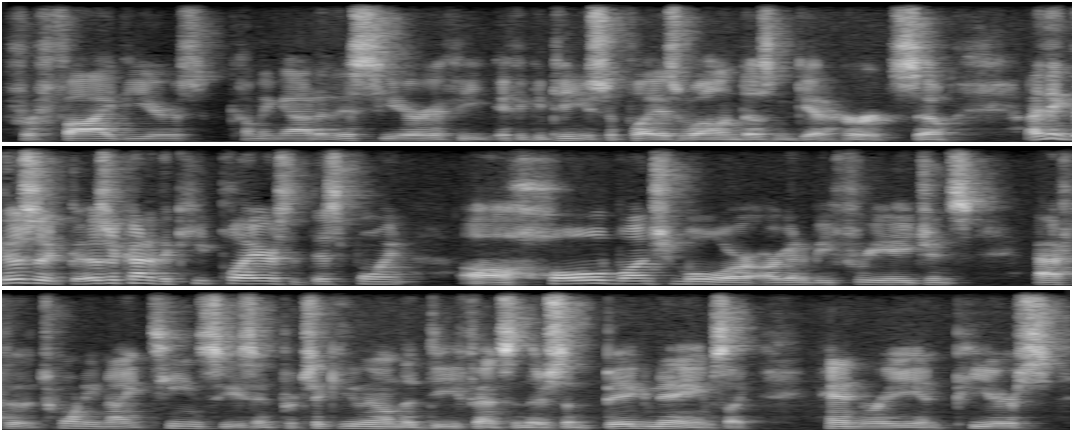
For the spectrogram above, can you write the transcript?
for five years coming out of this year if he if he continues to play as well and doesn't get hurt. So I think those are those are kind of the key players at this point. A whole bunch more are going to be free agents after the 2019 season, particularly on the defense. And there's some big names like Henry and Pierce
